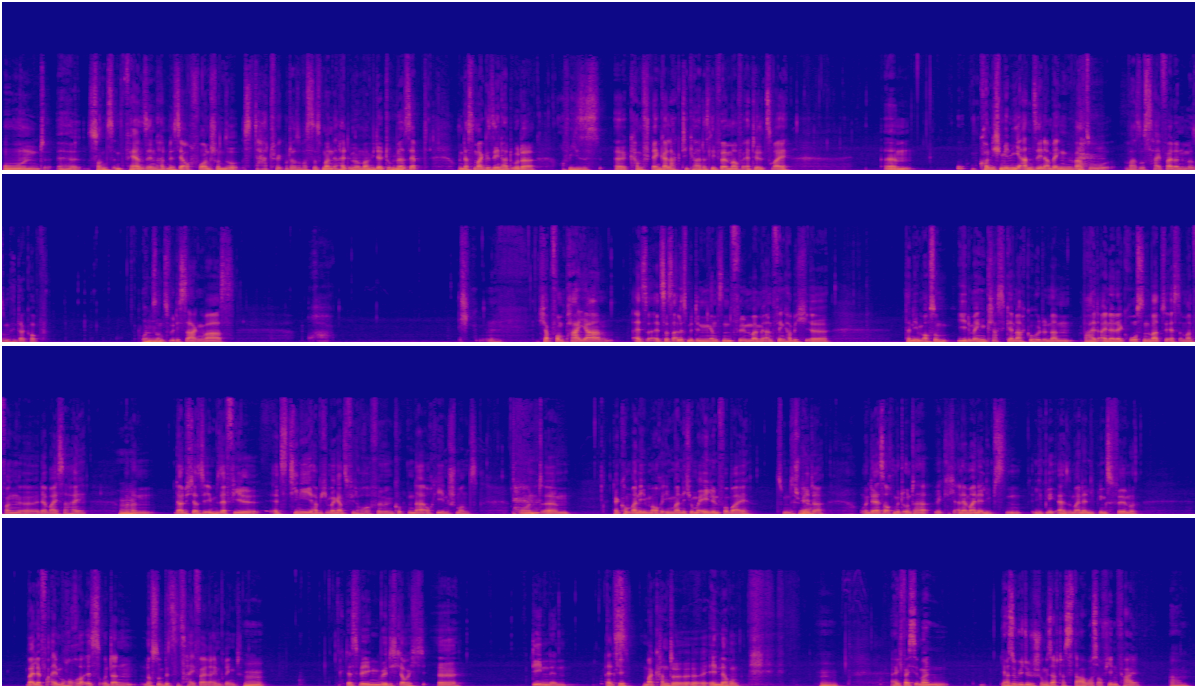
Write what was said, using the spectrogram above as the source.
Und äh, sonst im Fernsehen hatten wir es ja auch vorhin schon so Star Trek oder sowas, dass man halt immer mal wieder drüber mhm. seppt und das mal gesehen hat. Oder auch wie dieses äh, Kampfstern Galactica, das lief ja immer auf RTL 2. Ähm, konnte ich mir nie ansehen, aber irgendwie war so war so Sci-Fi dann immer so im Hinterkopf. Und mhm. sonst würde ich sagen, war es. Oh, ich ich habe vor ein paar Jahren, als, als das alles mit den ganzen Filmen bei mir anfing, habe ich äh, dann eben auch so jede Menge Klassiker nachgeholt und dann war halt einer der großen, war zuerst am Anfang äh, der Weiße Hai. Mhm. Und dann, dadurch, dass ich eben sehr viel, als Teenie habe ich immer ganz viel Horrorfilme geguckt und da auch jeden Schmonz. Und ähm, dann kommt man eben auch irgendwann nicht um Alien vorbei, zumindest später. Ja. Und der ist auch mitunter wirklich einer meiner liebsten, Liebling, also meiner Lieblingsfilme, weil er vor allem Horror ist und dann noch so ein bisschen Sci-Fi reinbringt. Mhm. Deswegen würde ich, glaube ich, äh, den nennen. Als okay. markante äh, Erinnerung. Hm. Ja, ich weiß immer, ja, so wie du schon gesagt hast, Star Wars auf jeden Fall. Ähm,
